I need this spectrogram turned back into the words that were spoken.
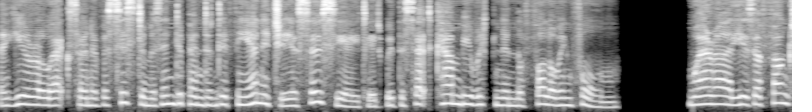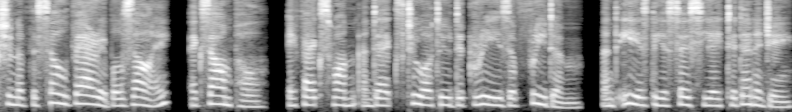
a euro xn of a system is independent if the energy associated with the set can be written in the following form. Where i is a function of the sole variables i, example, if x1 and x2 are two degrees of freedom, and E is the associated energy.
